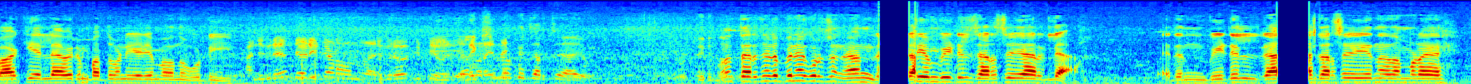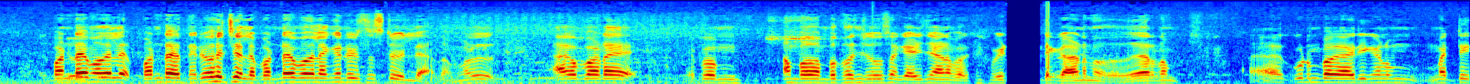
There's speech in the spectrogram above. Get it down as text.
ബാക്കി എല്ലാവരും പത്ത് മണി കഴിയുമ്പോൾ വന്ന് വോട്ട് ചെയ്യും. തെരഞ്ഞെടുപ്പിനെ കുറിച്ച് ഞാൻ രാഷ്ട്രീയം വീട്ടിൽ ചർച്ച ചെയ്യാറില്ല. വീട്ടിൽ ചർച്ച ചെയ്യുന്നത് നമ്മുടെ പണ്ടേ മുതൽ പണ്ടേ നിരോധിച്ചല്ല പണ്ടേ മുതൽ അങ്ങനെ ഒരു സിസ്റ്റം ഇല്ല. നമ്മൾ ആകെപ്പാടെ ഇപ്പം അമ്പത് അമ്പത്തഞ്ച് ദിവസം കഴിഞ്ഞാണ് വീട്ടിൽ കാണുന്നത്. അത് കാരണം കുടുംബകാര്യങ്ങളും മറ്റ്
